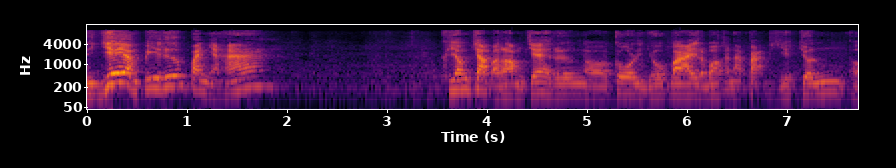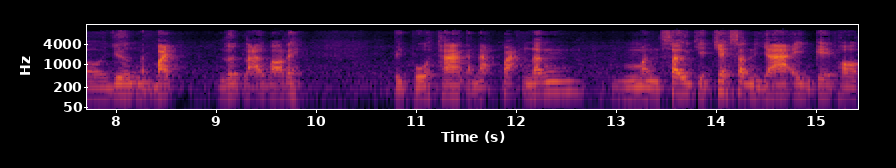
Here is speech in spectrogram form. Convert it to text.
និយាយអំពីរឿងបញ្ហាខ្ញុំចាប់អារម្មណ៍ចេះរឿងគោលនយោបាយរបស់គណៈបកប្រជាជនយើងមិនបាច់លើកឡើងមកទេពីព្រោះថាគណៈបកនឹងមិនសូវជាចេះសន្យាអីគេផង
